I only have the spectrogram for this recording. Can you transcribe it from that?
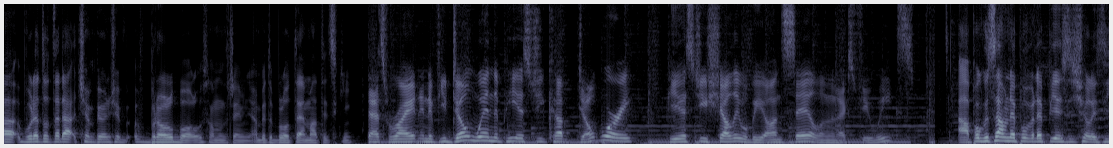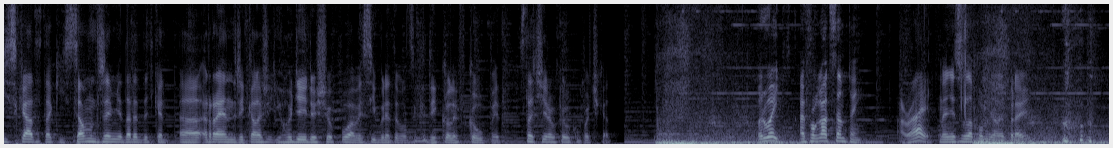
Uh, bude to teda championship v Brawl Ballu samozřejmě, aby to bylo tematický. That's right, and if you don't win the PSG Cup, don't worry. PSG Shelly will be on sale in the next few weeks. A pokud se vám nepovede PSG Shelly získat, tak ji samozřejmě tady teďka uh, Ren říkal, že ji hodí do shopu a vy si ji budete moct kdykoliv koupit. Stačí jenom chvilku počkat. But wait, I forgot something. All right. Na něco zapomněli, prej?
